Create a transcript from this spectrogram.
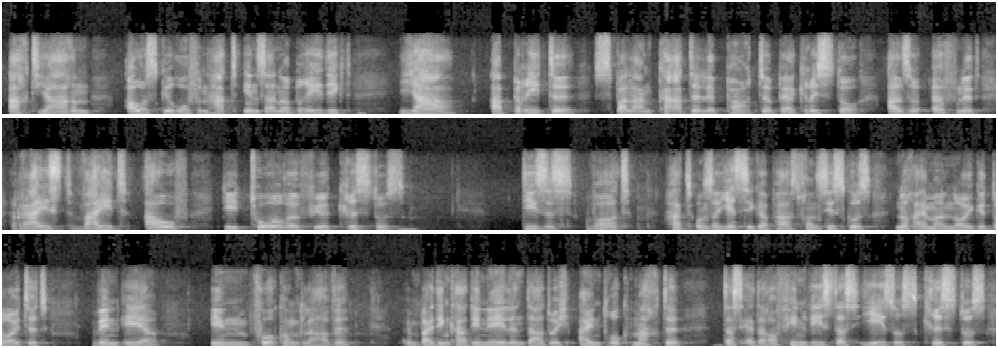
acht Jahren, ausgerufen hat in seiner Predigt, ja, aprite, spalancate le porte per Christo, also öffnet, reißt weit auf die Tore für Christus. Dieses Wort hat unser jetziger Papst Franziskus noch einmal neu gedeutet, wenn er im Vorkonklave äh, bei den Kardinälen dadurch Eindruck machte, dass er darauf hinwies, dass Jesus Christus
